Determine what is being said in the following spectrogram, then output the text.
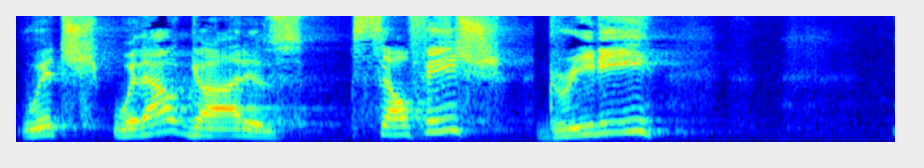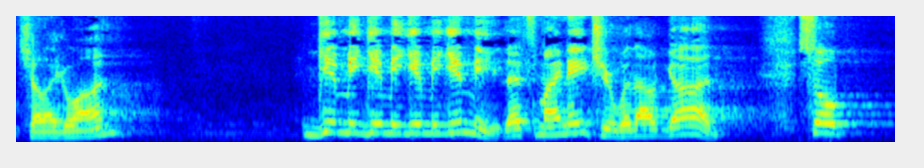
which without God is selfish, greedy. Shall I go on? Give me, give me, give me, give me. That's my nature without God. So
